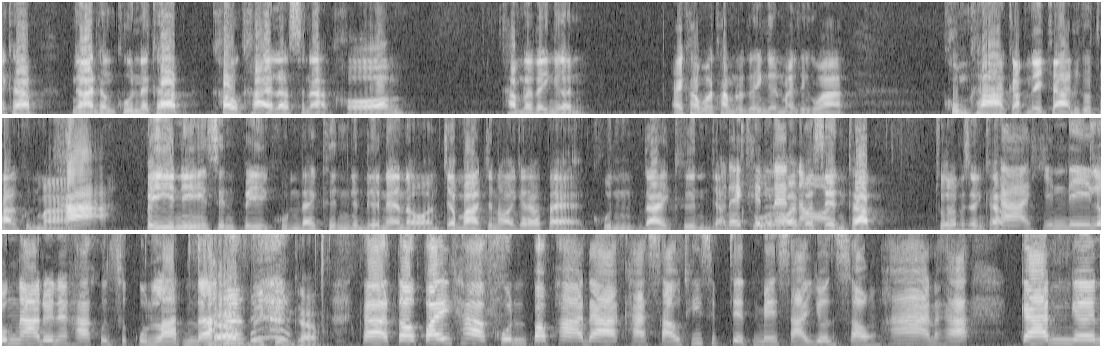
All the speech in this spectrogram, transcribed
นะครับ งานของคุณนะครับเข้าข่ายลักษณะของทำแล้วได้เงินไอ้คำว่าทำแล้วได้เงินหมายถึงว่า คุ้มค่ากับนายจ้างที่เขาจ้างคุณมาค่ะปีนี้สิ้นปีคุณได้ขึ้นเงินเดือนแน่นอน จะมากจะน้อยก็แล้วแต่คุณได้ขึ้นอย่างได้ขึ้ชันวร์แน่ร้อยนเปออร์นเซ็นต์ครับ ชัวร์ร้อยเปอร์เซ็นต์ครับ ค่ะยินดีล่วงหน้าด้วยนะคะ คุณสกุลรัตน์นะ ครับ ได้ขึ้นครับ ค่ะ ต่อไปค่ะ คุณประภาดาค่ะ เสาร์ที่ 17 เมษายน 25 นะคะ การเงิน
